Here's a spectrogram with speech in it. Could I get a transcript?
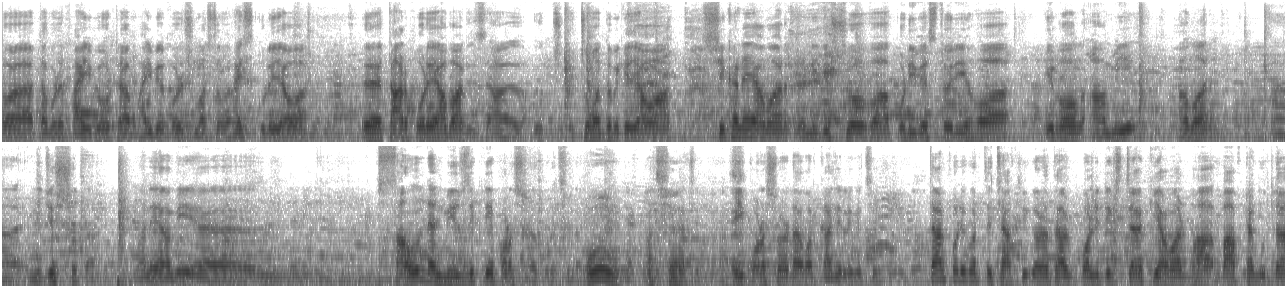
করা তারপরে ফাইভে ওঠা ফাইভের পরে সুভাষনগর হাই স্কুলে যাওয়া তারপরে আবার উচ্চ মাধ্যমিকে যাওয়া। সেখানে আমার নিজস্ব পরিবেশ তৈরি হওয়া এবং আমি আমার নিজস্বতা মানে আমি সাউন্ড অ্যান্ড মিউজিক নিয়ে পড়াশোনা করেছিলাম। ও আচ্ছা। আছে? এই পড়াশোনাটা আমার কাজে লেগেছে। তার পরিবর্তে চাকরি করা তার পলিটিক্সটা কি আমার বাপ ঠাকুরদা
